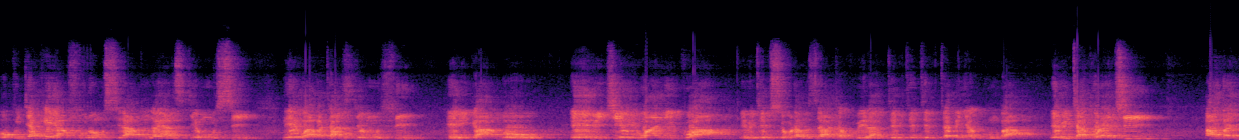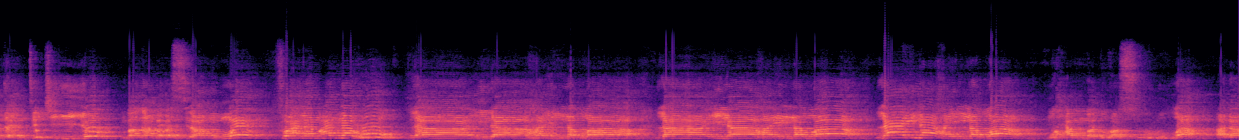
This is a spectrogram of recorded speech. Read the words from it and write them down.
okujjako eyanfuula omusiraamu nga yanzije mu nsi naye bwaba tanzije mu nsi ebigambo ebiki ebiwandiikwa ebyo tebisobola buzaata kubeera tebitamenya gumba. Ebitakola ki? Abadan tekiriyo mbagamba basiraamu mwe محمد رسول الله. ألا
